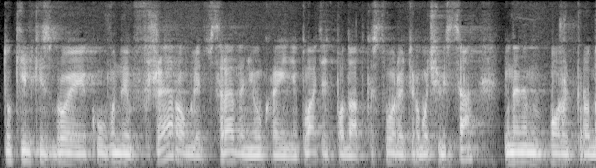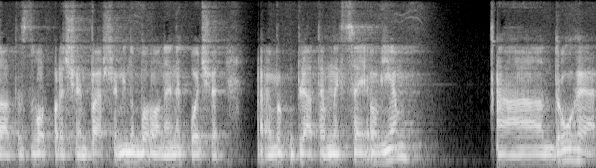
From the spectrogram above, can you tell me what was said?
ту кількість зброї, яку вони вже роблять всередині України, платять податки, створюють робочі місця. Вони не можуть продати з двох причин: перше, міноборони не хоче е, викупляти в них цей об'єм. Друге,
